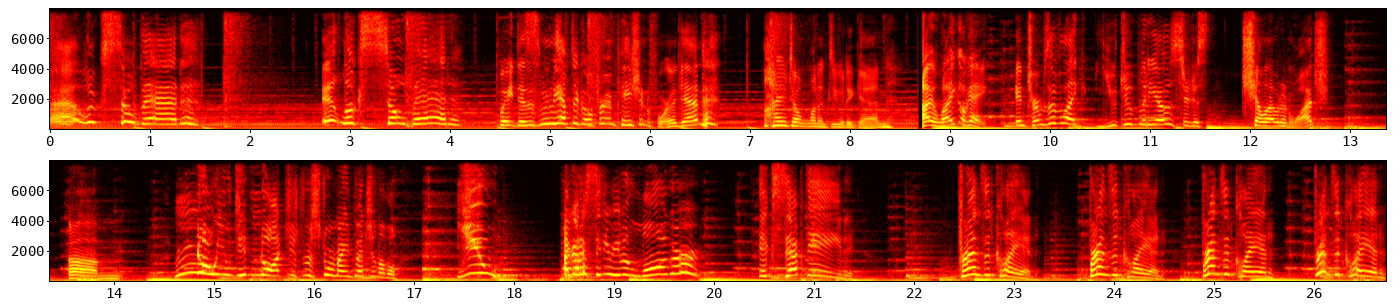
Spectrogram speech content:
That looks so bad. It looks so bad. Wait, does this mean we have to go for Impatient 4 again? I don't want to do it again. I like, okay, in terms of like YouTube videos to just chill out and watch, um, no, you did not just restore my invention level. You, I gotta sit here even longer. Accept aid. Friends and clan, friends and clan, friends and clan, friends and clan,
